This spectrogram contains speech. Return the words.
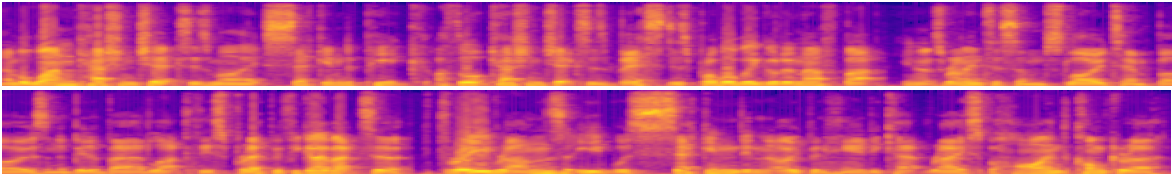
Number one, Cash and Checks is my second pick. I thought Cash and Checks' is best is probably good enough, but you know it's run into some slow tempos and a bit of bad luck this prep. If you go back to three runs, he was second in an open handicap race behind Conqueror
